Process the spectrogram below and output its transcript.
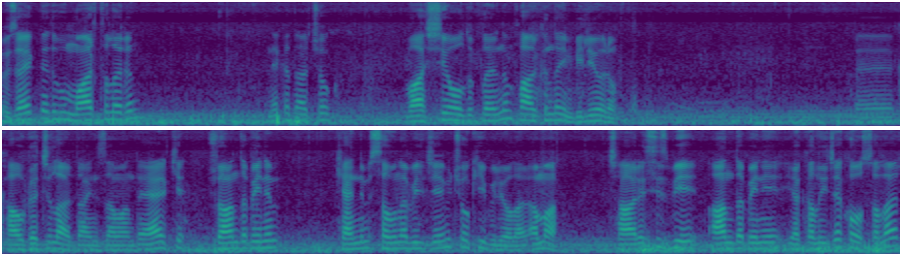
Özellikle de bu martıların ne kadar çok vahşi olduklarının farkındayım, biliyorum. Ee, kavgacılar da aynı zamanda. Eğer ki şu anda benim kendimi savunabileceğimi çok iyi biliyorlar ama çaresiz bir anda beni yakalayacak olsalar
